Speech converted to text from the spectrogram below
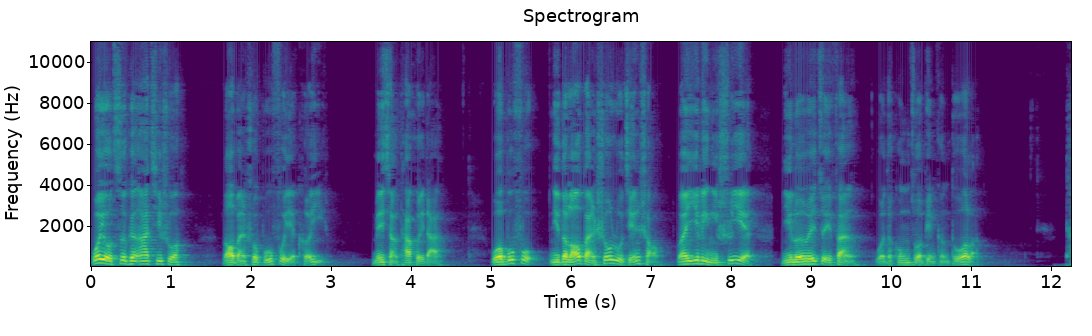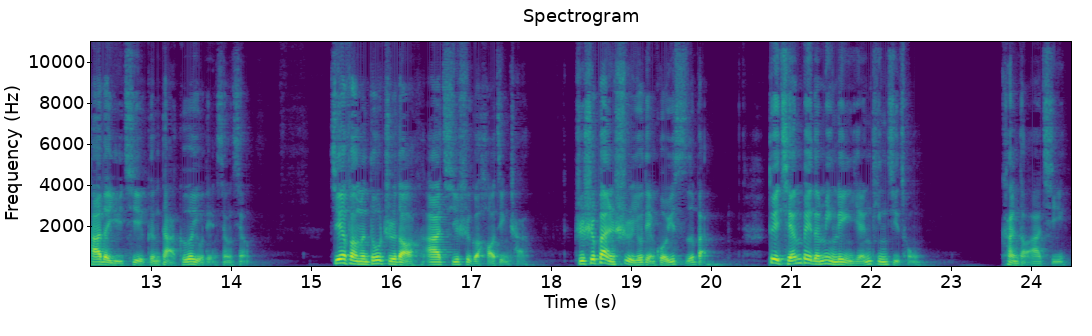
我有次跟阿七说：“老板说不付也可以。”没想他回答：“我不付，你的老板收入减少，万一令你失业，你沦为罪犯，我的工作便更多了。”他的语气跟大哥有点相像。街坊们都知道阿七是个好警察，只是办事有点过于死板，对前辈的命令言听计从。看到阿七。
